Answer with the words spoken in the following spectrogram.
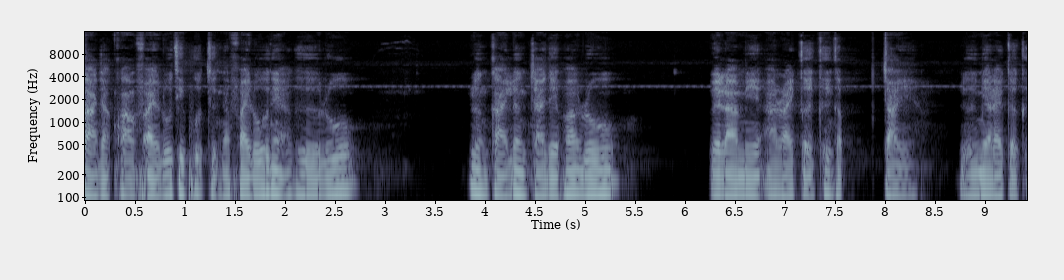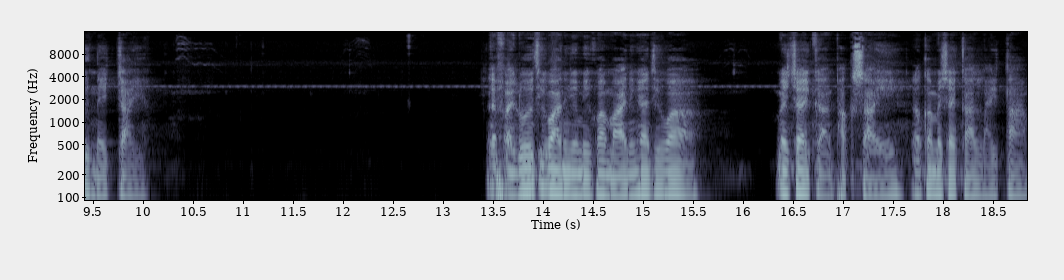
ต่างจากความใฝ่รู้ที่พูดถึงนะใฝ่รู้เนี่ยคือรู้เรื่องกายเรื่องใจโดยเพราะรู้ เวลามีอะไรเกิดขึ้นกับใจ หรือมีอะไรเกิดขึ้นในใจ และฝ่ายรู้ที่ว่านี่ยังมีความหมายในแง่ที่ว่า ไม่ใช่การผักใสแล้วก็ไม่ใช่การไหลาตาม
